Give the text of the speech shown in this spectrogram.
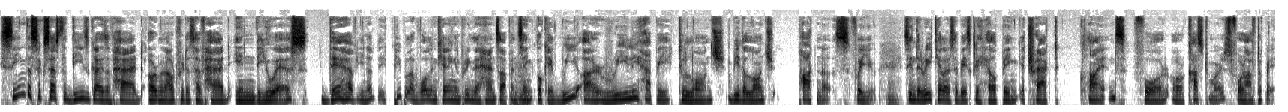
seeing the success that these guys have had, Urban Outfitters have had in the US, they have, you know, people are volunteering and putting their hands up and Mm. saying, okay, we are really happy to launch, be the launch partners for you. Mm. Seeing the retailers are basically helping attract clients for or customers for Afterpay.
